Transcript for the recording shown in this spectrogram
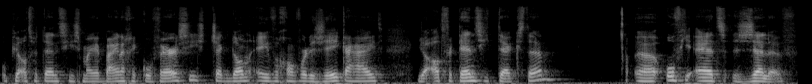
op, je advertenties, maar je hebt bijna geen conversies, check dan even gewoon voor de zekerheid je advertentieteksten uh, of je ads zelf.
